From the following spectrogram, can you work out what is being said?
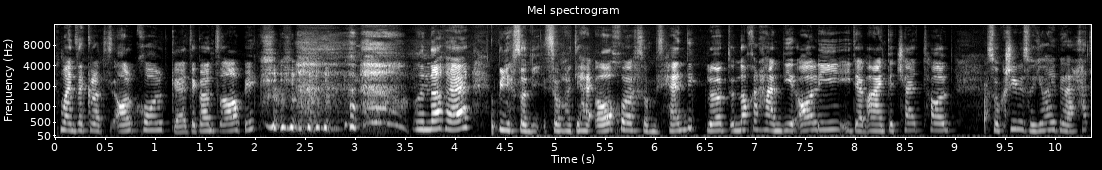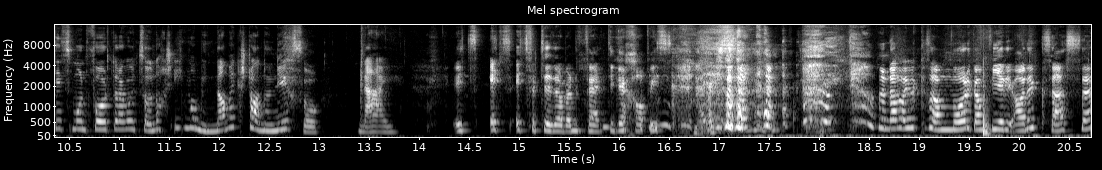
Ich meine, es hat gerade Alkohol gegeben, den ganzen Abend. Und nachher bin ich so, die, so die angekommen, ich so auf mein Handy geschaut und nachher haben die alle in dem einen Chat halt so geschrieben, so, ja, wer hat jetzt mal einen Vortrag und so. Und nachher ist irgendwo mein Name gestanden und ich so, nein. Jetzt, jetzt, jetzt erzählt er aber einen fertigen Kabis. und dann habe ich am Morgen um 4 Uhr angesessen,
